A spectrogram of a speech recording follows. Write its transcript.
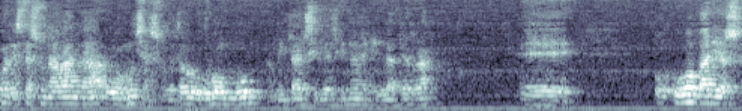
Bueno, esta es una banda, hubo muchas, sobre todo hubo un boom a mitad del siglo XIX en Inglaterra. Eh, hubo varias,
